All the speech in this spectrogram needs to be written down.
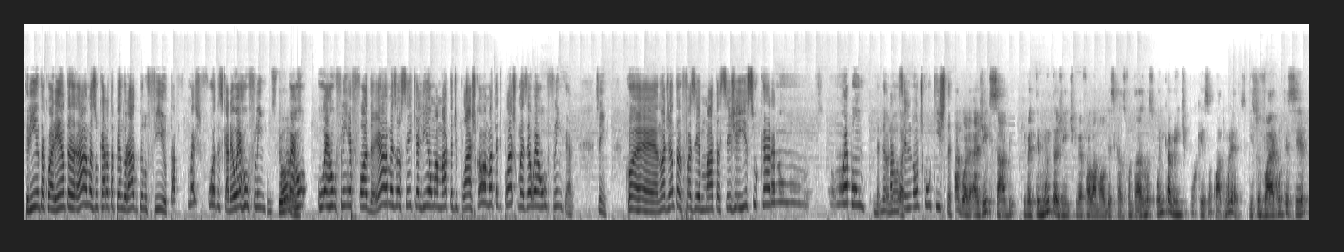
30, 40. Ah, mas o cara tá pendurado pelo fio. Tá, mas foda-se, cara. É o Errol Flynn. O Errol, o Errol Flynn é foda. Ah, mas eu sei que ali é uma mata de plástico. É uma mata de plástico, mas é o Errol Flynn, cara. Sim. É, não adianta fazer mata CGI se o cara não, não é bom, entendeu? Agora, não, se ele não te conquista. Agora, a gente sabe que vai ter muita gente que vai falar mal desse caso fantasmas unicamente porque são quatro mulheres. Isso vai acontecer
